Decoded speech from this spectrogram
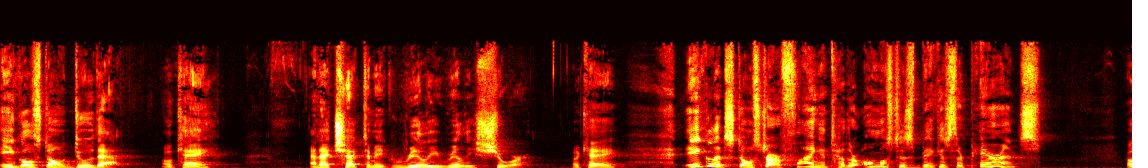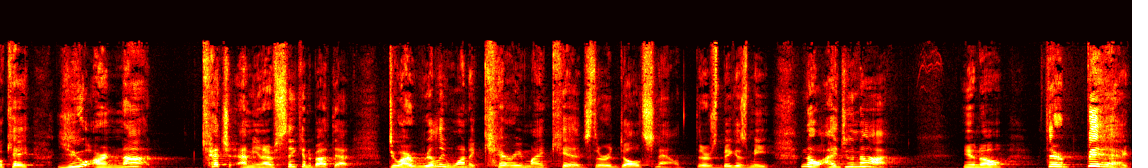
Eagles don't do that okay? And I checked to make really, really sure, okay? Eaglets don't start flying until they're almost as big as their parents. Okay? You are not catching. I mean, I was thinking about that. Do I really want to carry my kids? They're adults now, they're as big as me. No, I do not. You know, they're big.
